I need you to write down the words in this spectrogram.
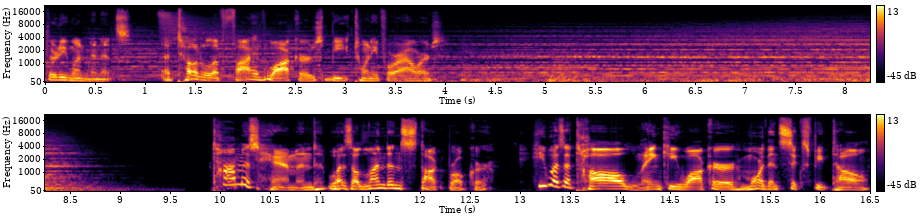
31 minutes. A total of five walkers beat 24 hours. Thomas Hammond was a London stockbroker. He was a tall, lanky walker, more than six feet tall.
